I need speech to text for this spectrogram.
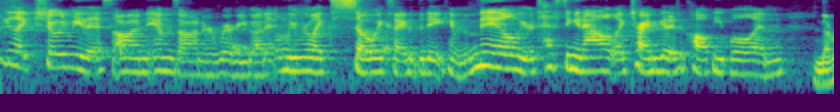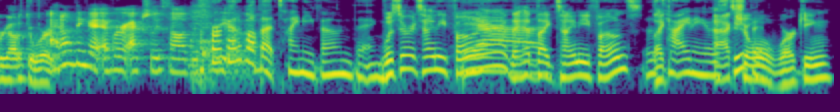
he like showed me this on Amazon or wherever you got it, and we were like so excited the day it came in the mail. We were testing it out, like trying to get it to call people, and Never got it to work. I don't think I ever actually saw this. I forgot about that tiny phone thing. Was there a tiny phone era? They had like tiny phones? It was like tiny. It was actual stupid. working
